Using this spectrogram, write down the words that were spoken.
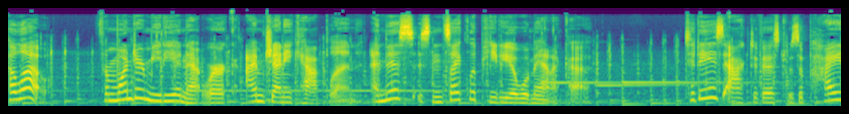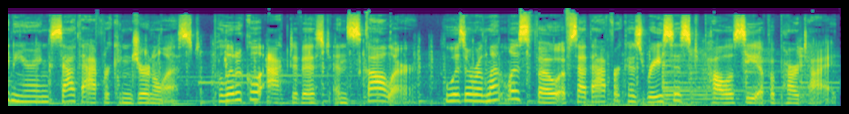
Hello. From Wonder Media Network, I'm Jenny Kaplan, and this is Encyclopedia Womannica. Today's activist was a pioneering South African journalist, political activist, and scholar who was a relentless foe of South Africa's racist policy of apartheid.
